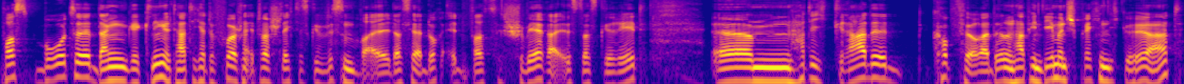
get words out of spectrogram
Postbote dann geklingelt hat, ich hatte vorher schon etwas schlechtes Gewissen, weil das ja doch etwas schwerer ist, das Gerät, ähm, hatte ich gerade Kopfhörer drin und habe ihn dementsprechend nicht gehört.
